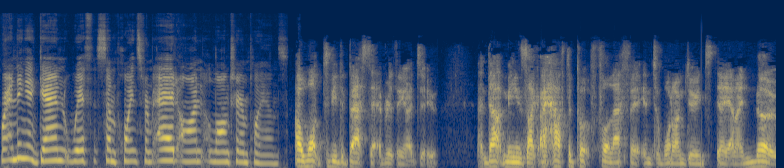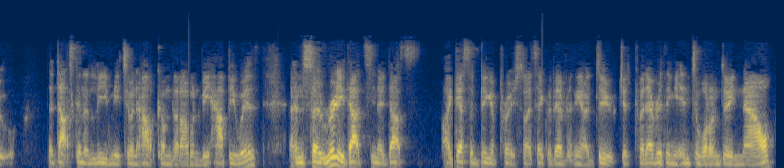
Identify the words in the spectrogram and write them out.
we're ending again with some points from ed on long-term plans i want to be the best at everything i do and that means like i have to put full effort into what i'm doing today and i know that that's going to lead me to an outcome that I want to be happy with. And so really that's, you know, that's, I guess a big approach that I take with everything I do. Just put everything into what I'm doing now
